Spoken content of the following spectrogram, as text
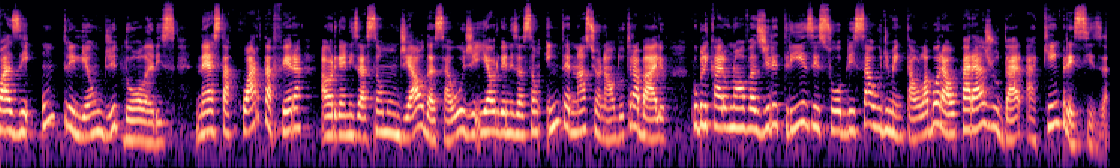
quase um trilhão de dólares. Nesta quarta-feira, a Organização Mundial da Saúde e a Organização Internacional do Trabalho publicaram novas diretrizes sobre saúde mental laboral para ajudar a quem precisa.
